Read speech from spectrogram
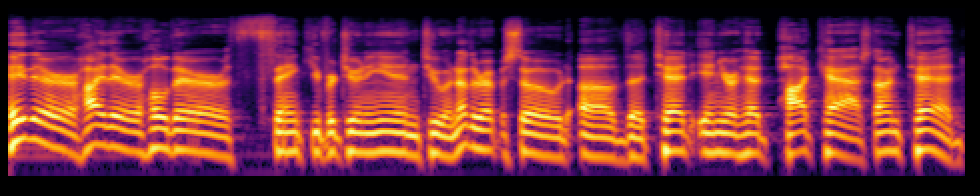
Hey there, hi there, ho there. Thank you for tuning in to another episode of the TED in Your Head podcast. I'm Ted,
